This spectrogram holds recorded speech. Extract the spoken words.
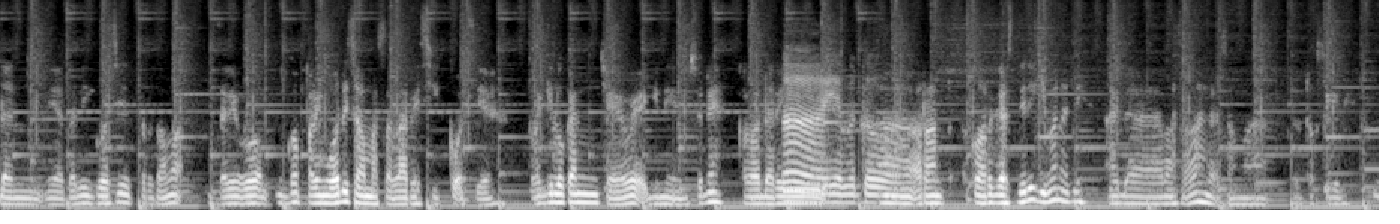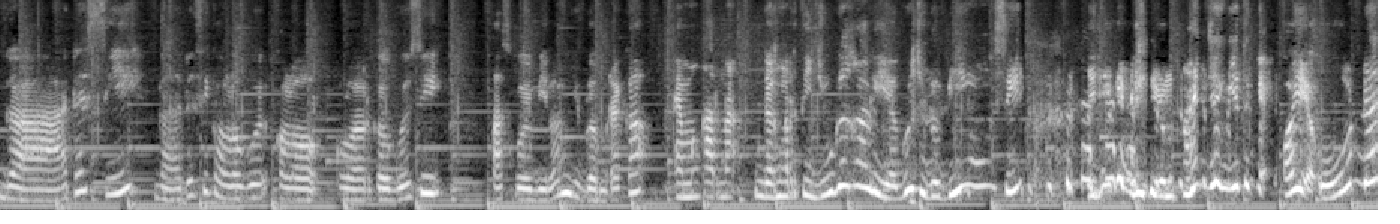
dan ya tadi gue sih terutama tadi gue gue paling worry sama masalah risiko sih ya. Apalagi lu kan cewek gini, maksudnya kalau dari Nah iya betul. eh, orang keluarga sendiri gimana sih? Ada masalah nggak sama toxic ini? Nggak ada sih, nggak ada sih kalau gue kalau keluarga gue sih pas gue bilang juga mereka emang karena nggak ngerti juga kali ya, gue juga bingung sih. Jadi dia diem aja gitu kayak oh ya udah,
